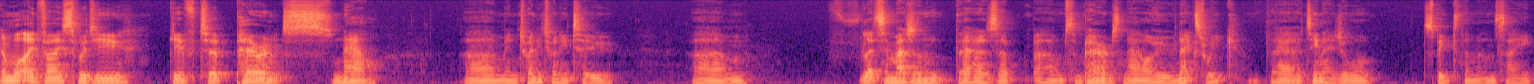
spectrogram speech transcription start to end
And what advice would you give to parents now um, in 2022? Um, f- let's imagine there's a, um, some parents now who next week their teenager will speak to them and say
